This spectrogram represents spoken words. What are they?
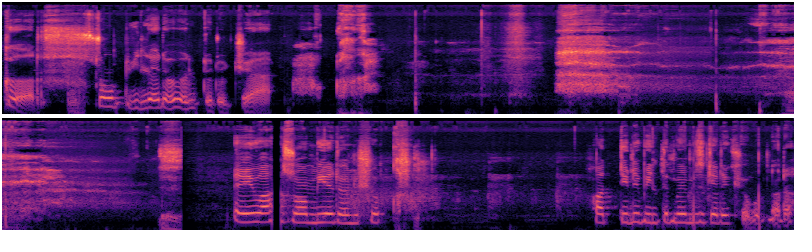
Kır. Zombileri öldüreceğim. Eyvah zombiye dönüşüyor. Haddini bildirmemiz gerekiyor bunlara.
